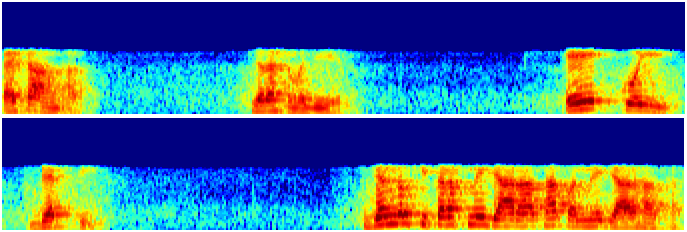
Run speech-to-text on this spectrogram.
कैसा अंधा जरा समझिए। एक कोई व्यक्ति जंगल की तरफ़ में जा रहा था, वन में जा रहा था।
